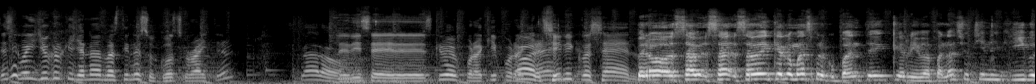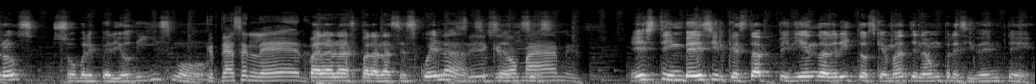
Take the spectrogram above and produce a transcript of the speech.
Ese güey, yo creo que ya nada más tiene su ghostwriter. Claro. Le dice, escribe por aquí, por No, acá. el y cínico es él. Pero ¿sabe- sa- ¿saben qué es lo más preocupante? Que Riva Palacio tiene libros sobre periodismo. Que te hacen leer. Para las, para las escuelas. Sí, O que sea, no dices, mames. Este imbécil que está pidiendo a gritos que maten a un presidente.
